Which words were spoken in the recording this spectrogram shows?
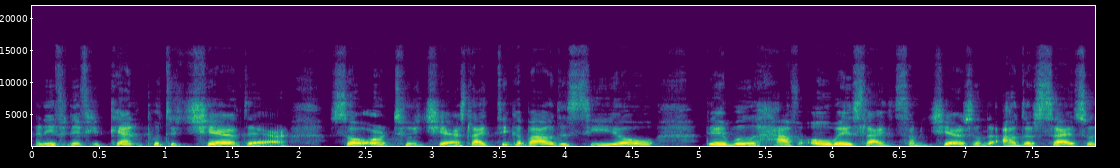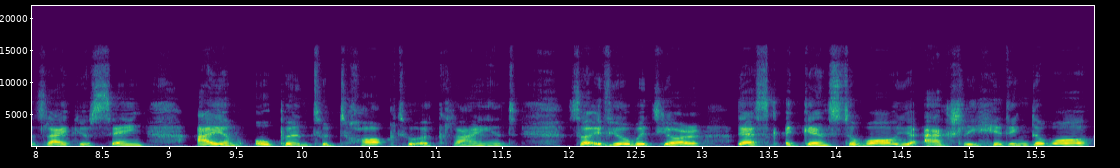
And even if you can put a chair there, so, or two chairs, like think about the CEO, they will have always like some chairs on the other side. So it's like you're saying, I am open to talk to a client. So if you're with your desk against the wall, you're actually hitting the wall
